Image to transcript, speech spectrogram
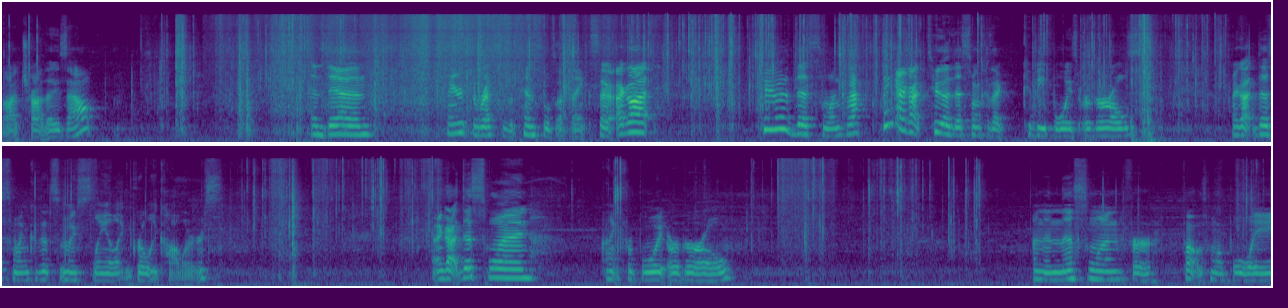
I'll try those out. And then here's the rest of the pencils, I think. So I got two of this one. because I think I got two of this one because it could be boys or girls. I got this one because it's mostly like girly colors. I got this one, I think for boy or girl. And then this one for, I thought was more boy,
